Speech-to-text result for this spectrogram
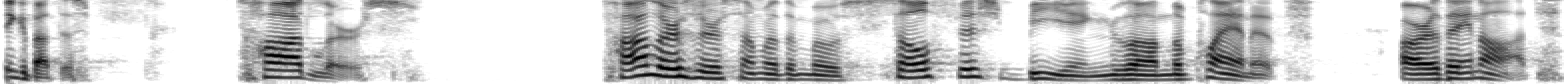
Think about this. Toddlers Toddlers are some of the most selfish beings on the planet, are they not?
